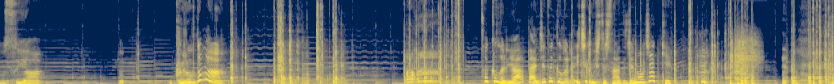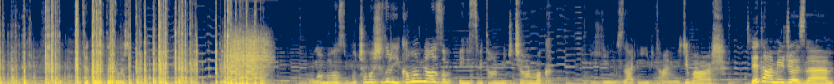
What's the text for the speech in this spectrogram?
Nasıl ya? Kırıldı mı? Takılır ya. Bence takılır. E, çıkmıştır sadece. Ne olacak ki? E, takılır takılır. Olamaz. Bu çamaşırları yıkamam lazım. En iyisi bir tamirci çağırmak. Bildiğim güzel iyi bir tamirci var. De tamirci Özlem.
